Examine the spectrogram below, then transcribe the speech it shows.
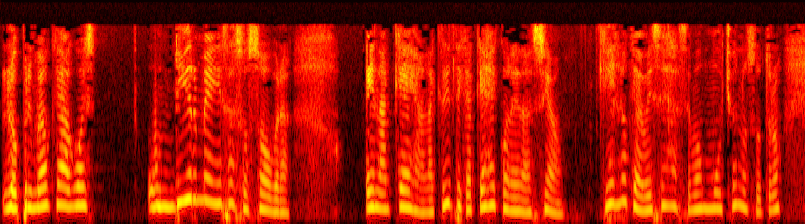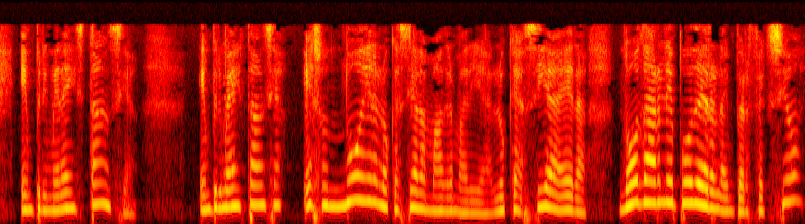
lo primero que hago es hundirme en esa zozobra, en la queja, en la crítica, queja y condenación, que es lo que a veces hacemos mucho nosotros en primera instancia. En primera instancia, eso no era lo que hacía la Madre María. Lo que hacía era no darle poder a la imperfección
